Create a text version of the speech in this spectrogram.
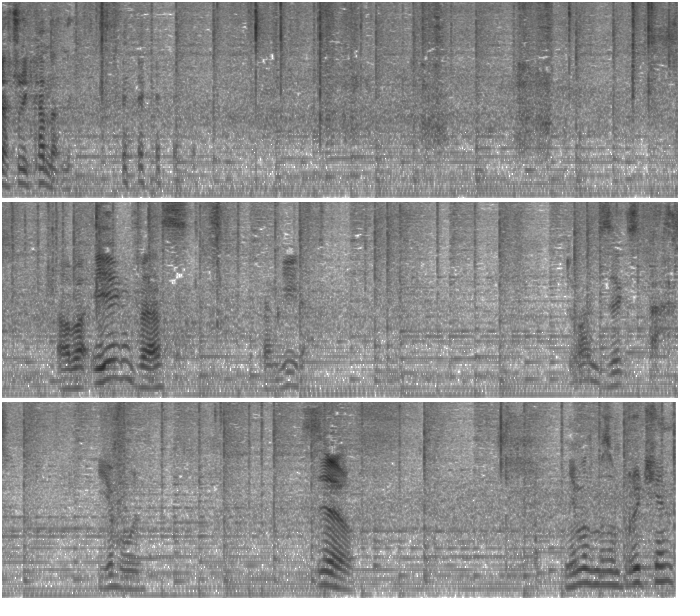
Dachte schon, ich kann das nicht. Aber irgendwas kann jeder. 3, 6, 8. Jawohl. So. Nehmen wir uns mal so ein Brötchen.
